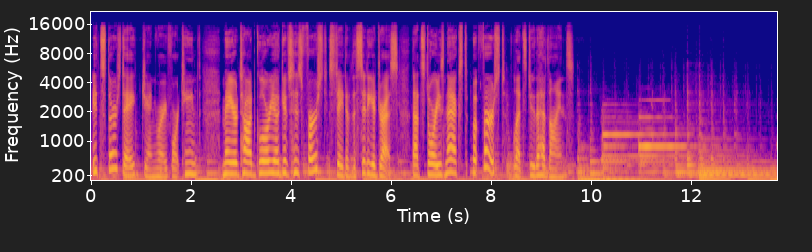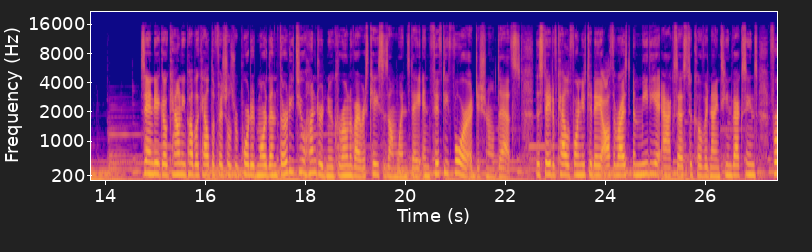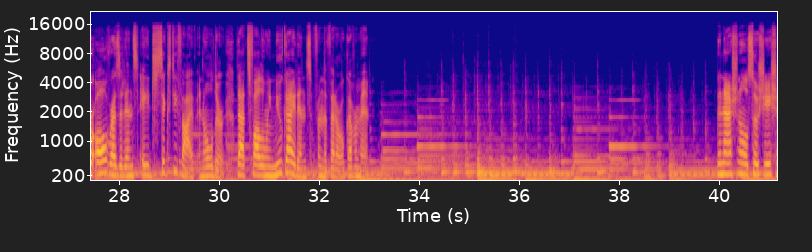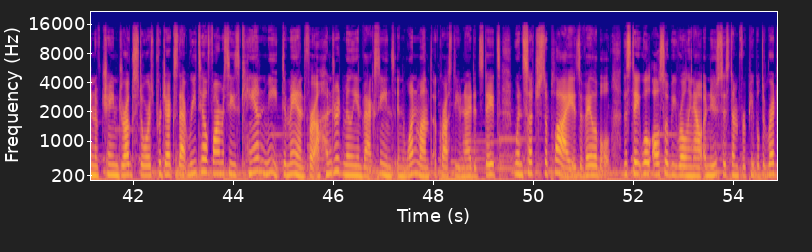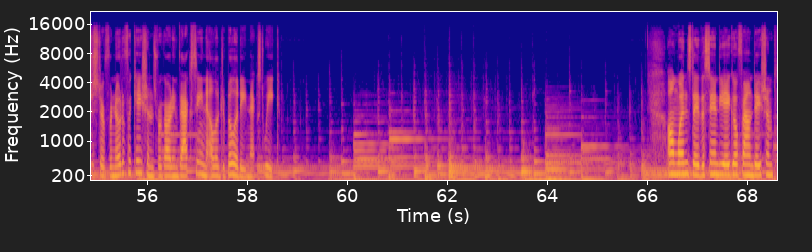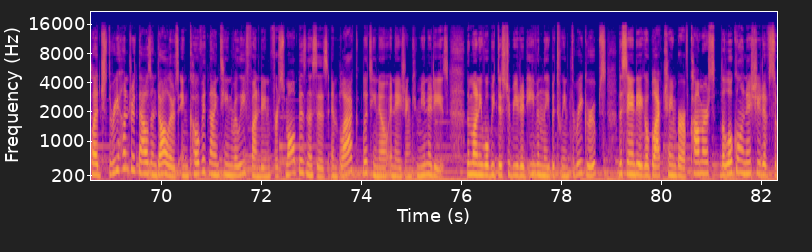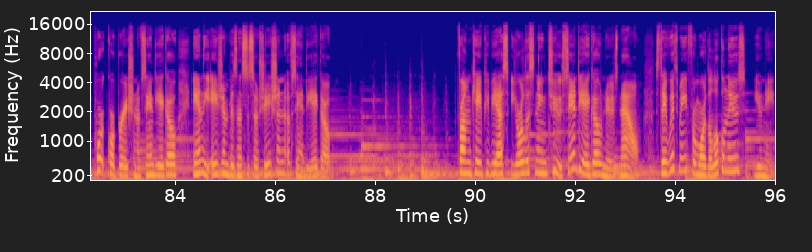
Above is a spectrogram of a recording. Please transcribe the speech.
It's Thursday, January 14th. Mayor Todd Gloria gives his first State of the City address. That story's next, but first, let's do the headlines. San Diego County public health officials reported more than 3,200 new coronavirus cases on Wednesday and 54 additional deaths. The state of California today authorized immediate access to COVID 19 vaccines for all residents aged 65 and older. That's following new guidance from the federal government. The National Association of Chain Drug Stores projects that retail pharmacies can meet demand for 100 million vaccines in one month across the United States when such supply is available. The state will also be rolling out a new system for people to register for notifications regarding vaccine eligibility next week. On Wednesday, the San Diego Foundation pledged $300,000 in COVID 19 relief funding for small businesses in Black, Latino, and Asian communities. The money will be distributed evenly between three groups the San Diego Black Chamber of Commerce, the Local Initiative Support Corporation of San Diego, and the Asian Business Association of San Diego. From KPBS, you're listening to San Diego News Now. Stay with me for more of the local news you need.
